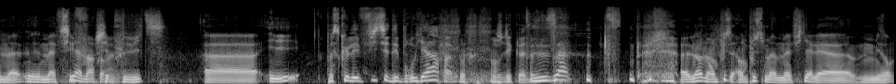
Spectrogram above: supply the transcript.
ma, ma fille a marché plus vite. Euh, et Parce que les filles c'est des brouillards. non, je déconne. c'est ça. Euh, non, mais en plus, en plus, ma, ma fille, elle a, mes, en-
